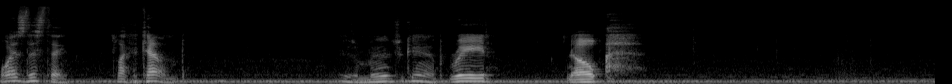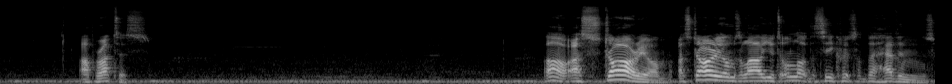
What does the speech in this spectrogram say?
What is this thing? It's like a camp. It's a miniature camp. Read. No. Apparatus. Oh, Astrarium. Astrariums allow you to unlock the secrets of the heavens.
